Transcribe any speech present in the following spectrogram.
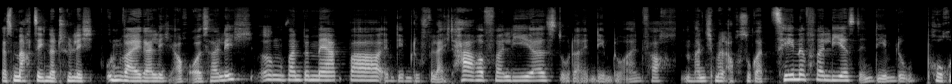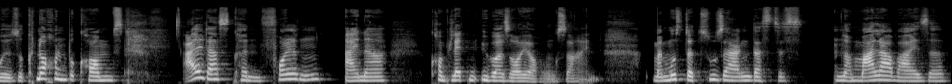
das macht sich natürlich unweigerlich auch äußerlich irgendwann bemerkbar, indem du vielleicht Haare verlierst oder indem du einfach manchmal auch sogar Zähne verlierst, indem du poröse Knochen bekommst. All das können Folgen einer kompletten Übersäuerung sein. Man muss dazu sagen, dass das normalerweise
